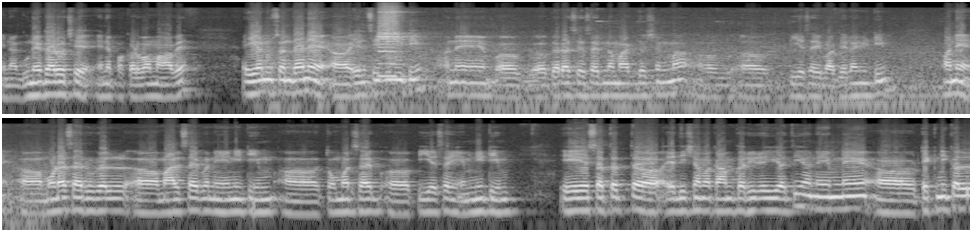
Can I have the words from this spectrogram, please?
એના ગુનેગારો છે એને પકડવામાં આવે. એ અનુસંધાને એલસીબીની ટીમ અને ગરાસિયા સાહેબના માર્ગદર્શનમાં પીએસઆઈ વાઘેલાની ટીમ અને મોડાસા રૂરલ માલ સાહેબ અને એની ટીમ તોમર સાહેબ પીએસઆઈ એમની ટીમ એ સતત એ દિશામાં કામ કરી રહી હતી અને એમને ટેકનિકલ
